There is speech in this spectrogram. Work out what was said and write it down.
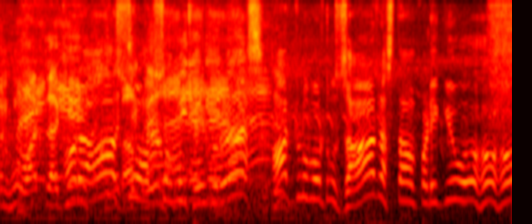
અરે આ શું. અપશકુન થઈ ગયું રે આટલું મોટું ઝાડ રસ્તામાં પડી ગયું ઓહો હો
